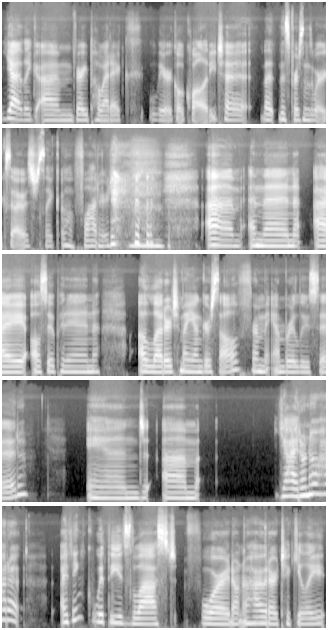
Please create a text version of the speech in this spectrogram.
yeah, like um very poetic lyrical quality to that this person's work. So I was just like, oh, flattered. um and then I also put in a letter to my younger self from Ambar Lucid. And um yeah, I don't know how to I think with these last four, I don't know how I would articulate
